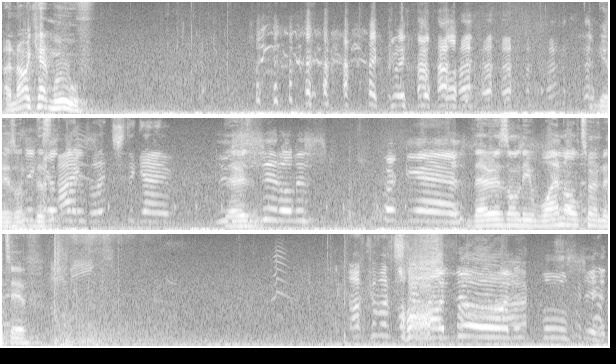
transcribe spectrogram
And now I can't move. Great. Okay, there's, one, there's, I glitched the game. You There's- shit on his fucking ass. there is only one alternative. Oh, come on. Oh Stefan. no, that's bullshit.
